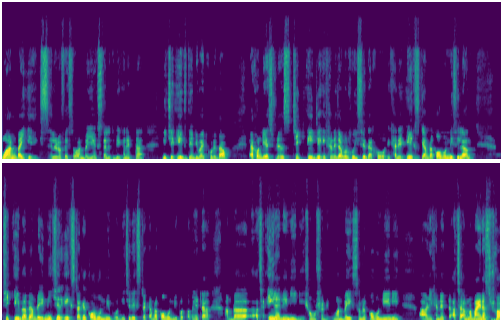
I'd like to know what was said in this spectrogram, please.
one by x ln of এক্সের ওয়ান বাই এক্স তাহলে তুমি এখানে একটা নিচে এক্স দিয়ে ডিভাইড করে দাও। এখন ডিয়ার স্টুডেন্টস ঠিক এই যে এখানে যেমন হয়েছে দেখো, এখানে এক্সকে আমরা কমন নিয়েছিলাম ঠিক এইভাবে আমরা নিচের এক্সটাকে কমন নিব। নিচের এক্সটাকে আমরা কমন নিব। তবে এটা আমরা আচ্ছা এই লাইনে নিয়ে নিই, সমস্যা নেই। ওয়ান বাই এক্স আমরা কমন নিয়ে নিই। আর এখানে একটা আচ্ছা আমরা মাইনাস সহ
